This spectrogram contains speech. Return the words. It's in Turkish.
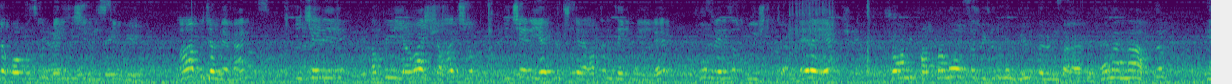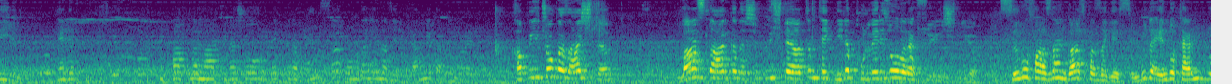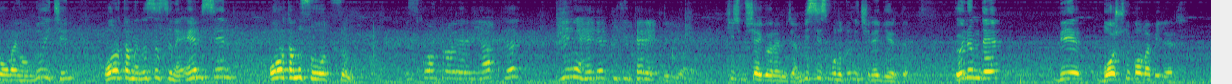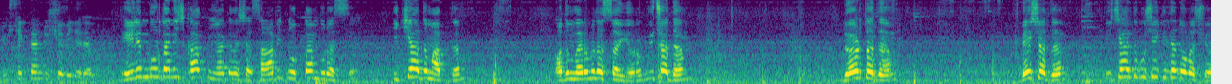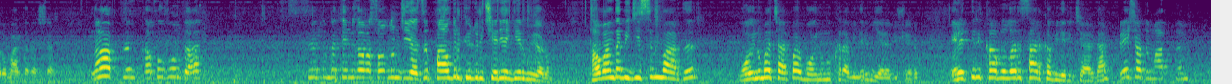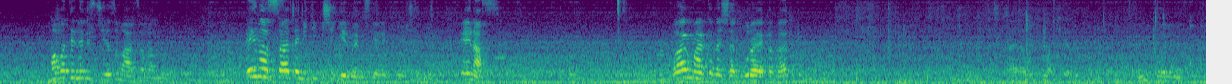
patlayacak olmasının benim için riski büyük. Ne yapacağım hemen? İçeriği, kapıyı yavaşça açıp içeriye 3D atım tekniğiyle pulverize su işleyeceğim. Nereye? Şu an bir patlama olsa vücudumun büyük bölümü zarar görür. Hemen ne yaptım? Eğildim. Hedef. Bir patlama, flash over, backdraft olursa ondan en az etkilenmek adına. Kapıyı çok az açtım. Lansla arkadaşım 3D atım tekniğiyle pulverize olarak suyu işliyor. Sıvı fazdan gaz faza geçsin. Bu da endotermik bir olay olduğu için ortamın ısısını emsin, ortamı soğutsun. Isı kontrollerini yaptık. Yine hedef küçülterek giriyor. Hiçbir şey göremeyeceğim. Bir sis bulutun içine girdim. Önümde bir boşluk olabilir. Yüksekten düşebilirim. Elim buradan hiç kalkmıyor arkadaşlar. Sabit noktam burası. İki adım attım. Adımlarımı da sayıyorum. 3 adım, 4 adım, 5 adım. İçeride bu şekilde dolaşıyorum arkadaşlar. Ne yaptım? Kapı burada. Sırtımda temiz hava solunum cihazı. Paldır küldür içeriye girmiyorum. Tavanda bir cisim vardır. Boynuma çarpar, boynumu kırabilirim, yere düşerim. Elektrik kabloları sarkabilir içeriden. 5 adım attım. Hava teneffüs cihazım arızalandı. En az zaten iki kişi girmemiz gerekiyor içeriye. En az. Var mı arkadaşlar buraya kadar? Yön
